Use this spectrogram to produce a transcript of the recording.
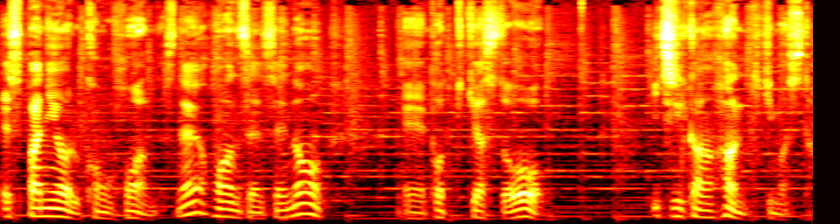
エスパニオール・コン・ホアンですね。ホアン先生の、えー、ポッドキャストを1時間半聞きました、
